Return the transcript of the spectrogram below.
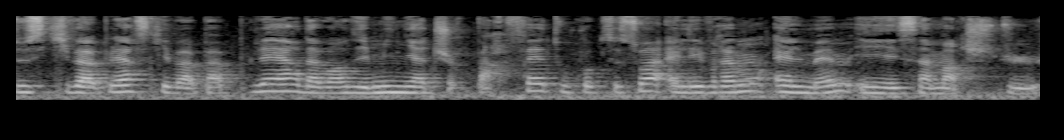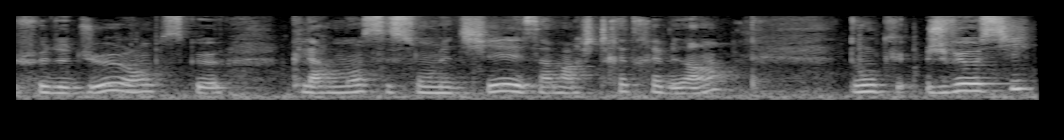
de ce qui va plaire, ce qui va pas plaire, d'avoir des miniatures parfaites ou quoi que ce soit. Elle est vraiment elle-même et ça marche du feu de Dieu hein, parce que clairement c'est son métier et ça marche très très bien. Donc, je vais aussi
